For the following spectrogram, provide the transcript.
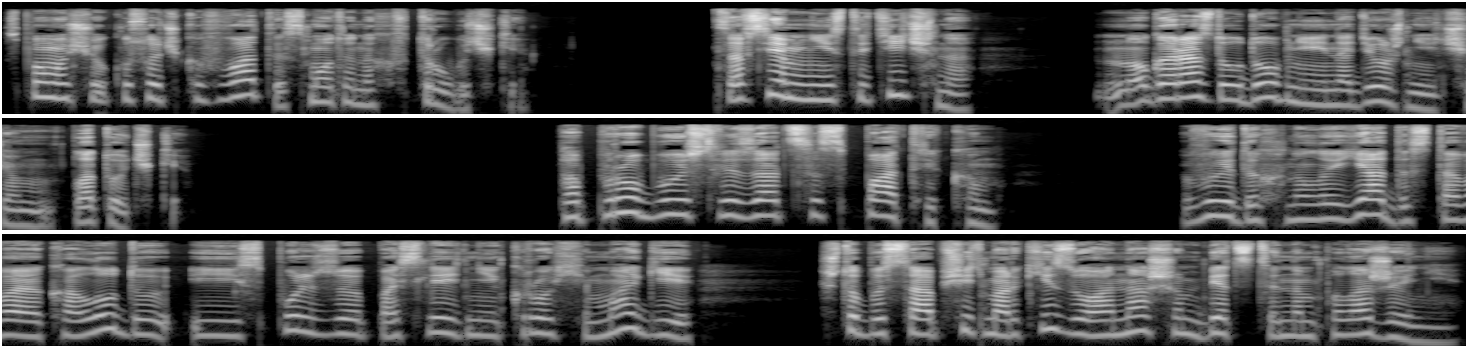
с помощью кусочков ваты, смотанных в трубочки. Совсем не эстетично, но гораздо удобнее и надежнее, чем платочки. Попробую связаться с Патриком. Выдохнула я, доставая колоду и используя последние крохи магии, чтобы сообщить Маркизу о нашем бедственном положении.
